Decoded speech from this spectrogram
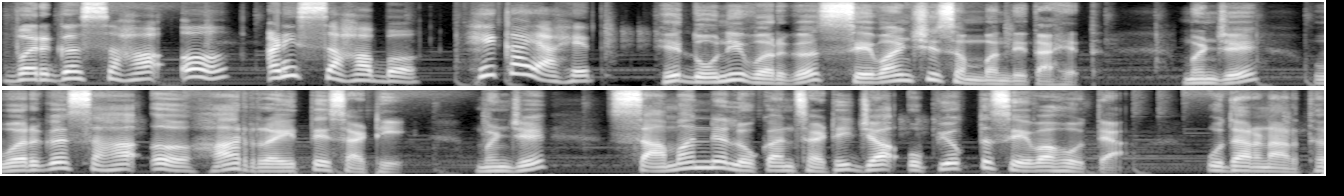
वर्ग सहा अ आणि सहा ब हे काय आहेत? हे दोन्ही वर्ग सेवांशी संबंधित आहेत. म्हणजे वर्ग सहा अ हा रयतेसाठी म्हणजे सामान्य लोकांसाठी ज्या उपयुक्त सेवा होत्या. उदाहरणार्थ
